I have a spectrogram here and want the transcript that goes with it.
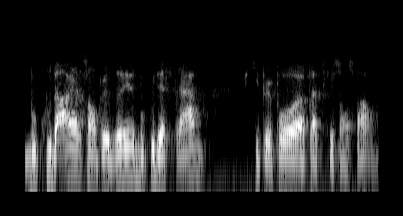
beaucoup d'air, si on peut dire, beaucoup d'estrade, puis qui peut pas pratiquer son sport.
